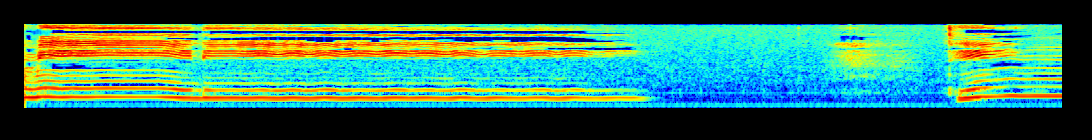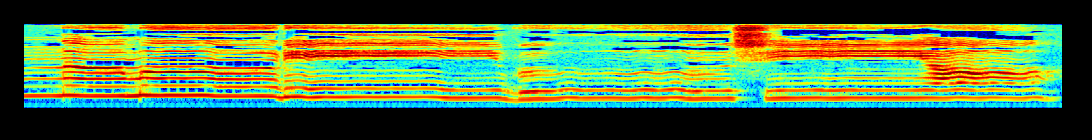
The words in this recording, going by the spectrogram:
みり。ティンヌムリブシや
